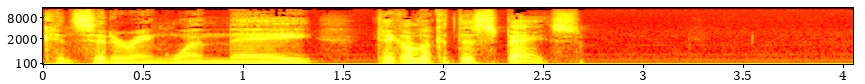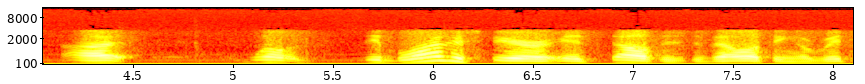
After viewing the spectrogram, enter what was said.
considering when they take a look at this space? Uh, well, the blogosphere itself is developing a rich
